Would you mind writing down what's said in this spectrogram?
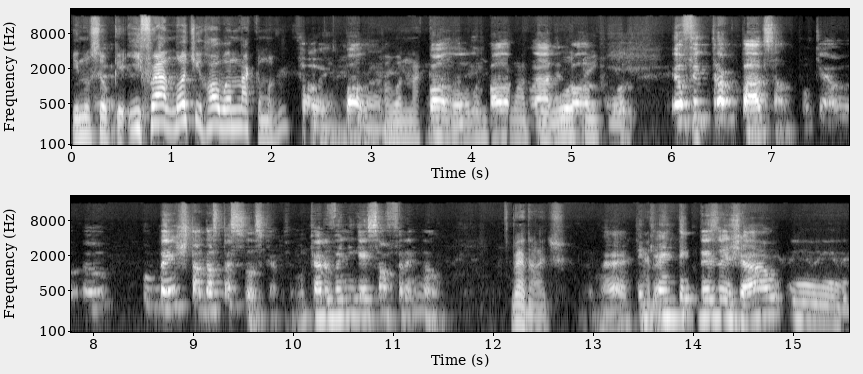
E não sei é. o quê. E foi a noite rolando na cama, viu? Foi, bolando. Rolando na cama. Bolando, bola um lado, bola pro outro. Eu fico preocupado, sabe? Porque eu, eu, o bem-estar das pessoas, cara. Eu não quero ver ninguém sofrendo, não. Verdade. É, tem que, a gente tem que desejar o,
